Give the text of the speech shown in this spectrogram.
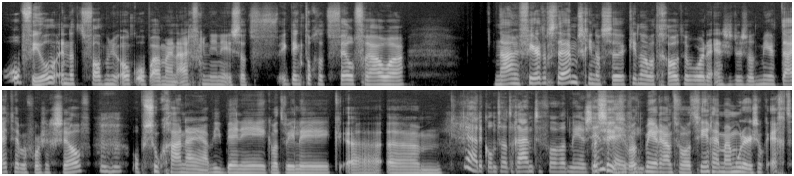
opviel, en dat valt me nu ook op aan mijn eigen vriendinnen, is dat ik denk toch dat veel vrouwen na hun veertigste, misschien als de kinderen wat groter worden en ze dus wat meer tijd hebben voor zichzelf, Mhm. mm -hmm. op zoek gaan naar ja, wie ben ik, wat wil ik. Uh, um, ja, er komt wat ruimte voor wat meer precies, zingeving. wat meer ruimte voor wat zingeving. Mijn moeder is ook echt,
